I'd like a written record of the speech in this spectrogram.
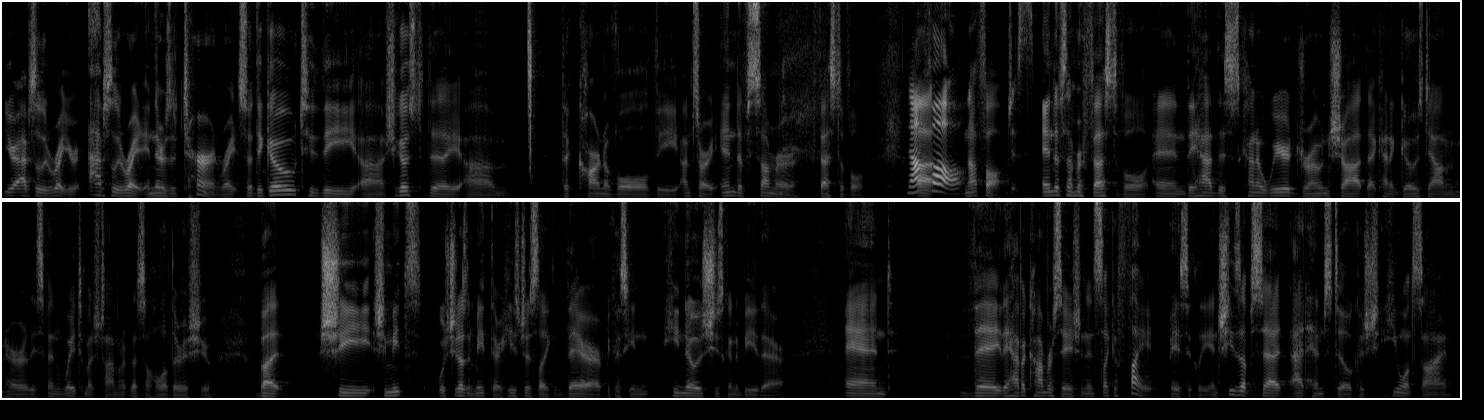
you're absolutely right. You're absolutely right. And there's a turn, right? So they go to the. Uh, she goes to the um, the carnival. The I'm sorry, end of summer festival. Not Uh, fall. Not fall. Just- end of summer festival, and they have this kind of weird drone shot that kind of goes down on her. They spend way too much time on it. That's a whole other issue. But she she meets. Well, she doesn't meet there. He's just like there because he he knows she's going to be there, and they they have a conversation. It's like a fight basically, and she's upset at him still because he won't sign.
